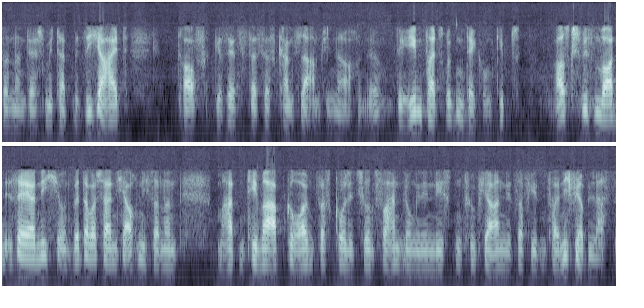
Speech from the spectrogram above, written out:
sondern der Schmidt hat mit Sicherheit darauf gesetzt, dass das Kanzleramt ihm auch jedenfalls Rückendeckung gibt. Rausgeschmissen worden ist er ja nicht und wird er wahrscheinlich auch nicht, sondern man hat ein Thema abgeräumt, was Koalitionsverhandlungen in den nächsten fünf Jahren jetzt auf jeden Fall nicht mehr belastet.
